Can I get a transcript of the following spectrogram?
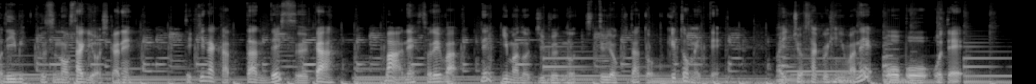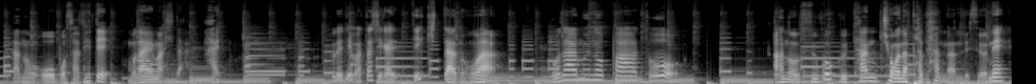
のリミックスの作業しかね、できなかったんですが、まあね、それはね、今の自分の実力だと受け止めて、まあ、一応作品はね、応募であの応募させてもらいました。はい。それで私ができたのは、ドラムのパートを、あの、すごく単調なパターンなんですよね。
